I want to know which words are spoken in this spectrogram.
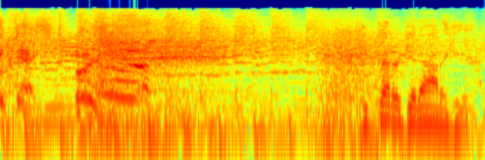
Eat this! You better get out of here.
